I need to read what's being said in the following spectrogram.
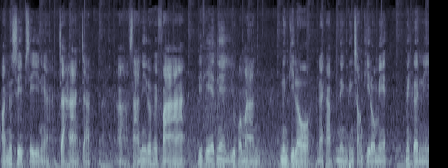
อ่อนนุช44เนี่ยจะห่างจากสถานีรถไฟฟ้า BTS เนี่ยอยู่ประมาณ 1 กิโลนะครับ1-2 กิโลเมตร ไม่เกินนี้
